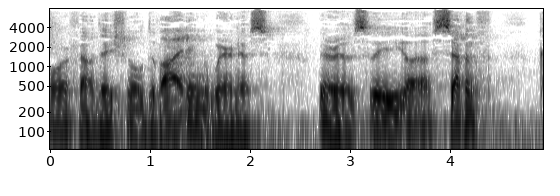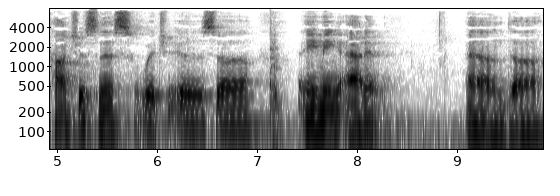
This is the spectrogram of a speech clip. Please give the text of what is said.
or foundational dividing awareness. There is the uh, seventh consciousness, which is uh, aiming at it and uh,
